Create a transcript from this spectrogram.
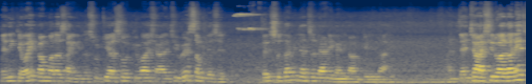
त्यांनी केव्हाही काम मला सांगितलं. सुट्टी असो किंवा शाळेची वेळ संपली असेल तरीसुद्धा मी त्यांचं त्या ठिकाणी काम केलेलं आहे. आणि त्यांच्या आशीर्वादानेच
